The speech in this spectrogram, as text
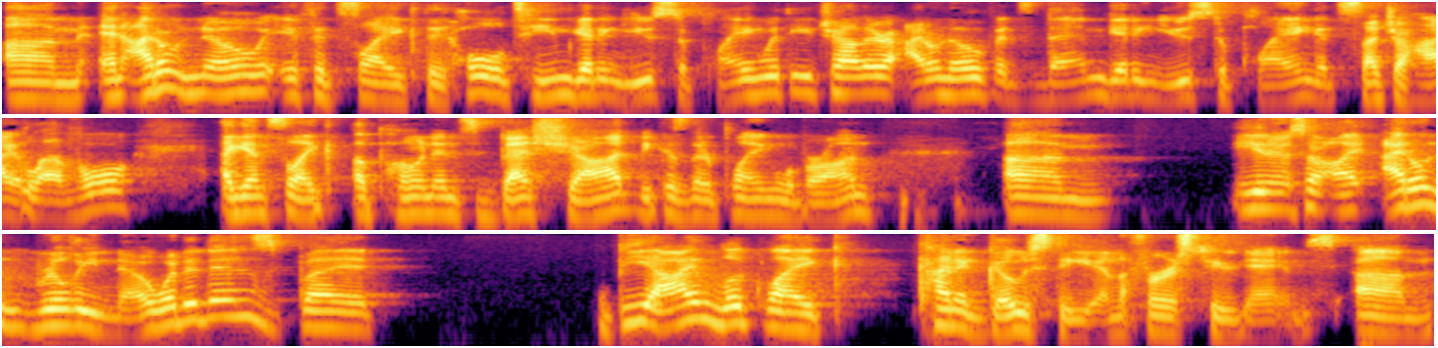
Um, and I don't know if it's like the whole team getting used to playing with each other. I don't know if it's them getting used to playing at such a high level against like opponent's best shot because they're playing LeBron. Um, you know, so I, I don't really know what it is, but BI looked like kind of ghosty in the first two games. Um,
